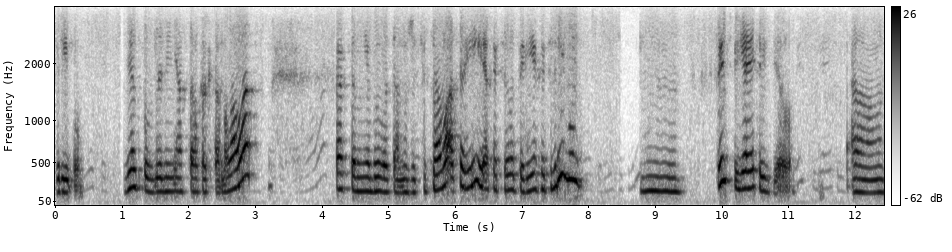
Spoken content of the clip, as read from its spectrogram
в Ригу. Венспилс для меня стал как-то маловат. Как-то мне было там уже тесновато, и я хотела переехать в Ригу. В принципе, я это и сделала. А,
